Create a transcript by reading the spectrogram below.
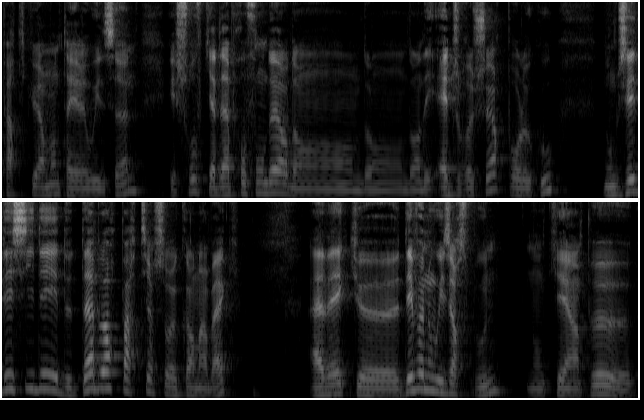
particulièrement de Tyree Wilson, et je trouve qu'il y a de la profondeur dans, dans, des edge rushers pour le coup. Donc j'ai décidé de d'abord partir sur le cornerback avec euh, Devon Witherspoon, donc qui est un peu euh,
